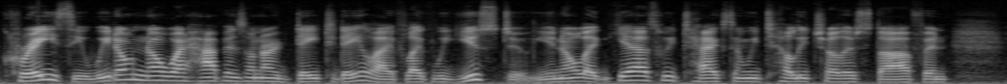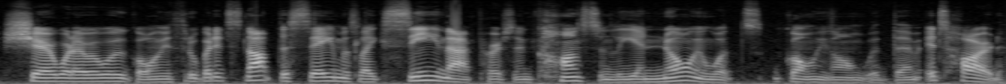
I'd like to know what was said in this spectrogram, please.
crazy. We don't know what happens on our day to day life like we used to. You know, like, yes, we text and we tell each other stuff and share whatever we're going through, but it's not the same as like seeing that person constantly and knowing what's going on with them. It's hard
